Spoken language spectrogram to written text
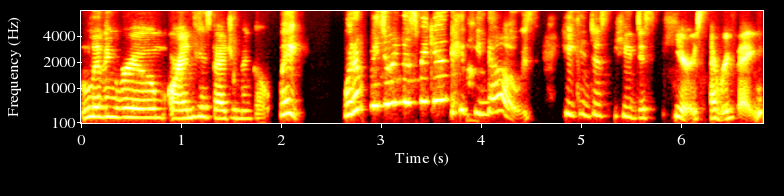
living room or in his bedroom and go, wait, what are we doing this weekend? He knows. He can just, he just hears everything.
